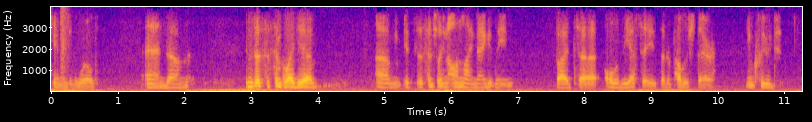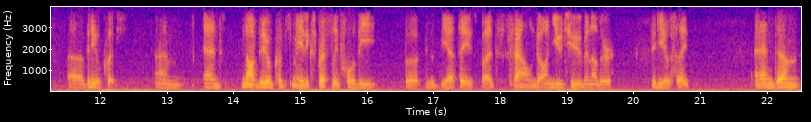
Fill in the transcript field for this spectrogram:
came into the world. And um, it was just a simple idea. Um, it's essentially an online magazine, but uh, all of the essays that are published there include uh, video clips, um, and not video clips made expressly for the, the the essays, but found on YouTube and other video sites. And um,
